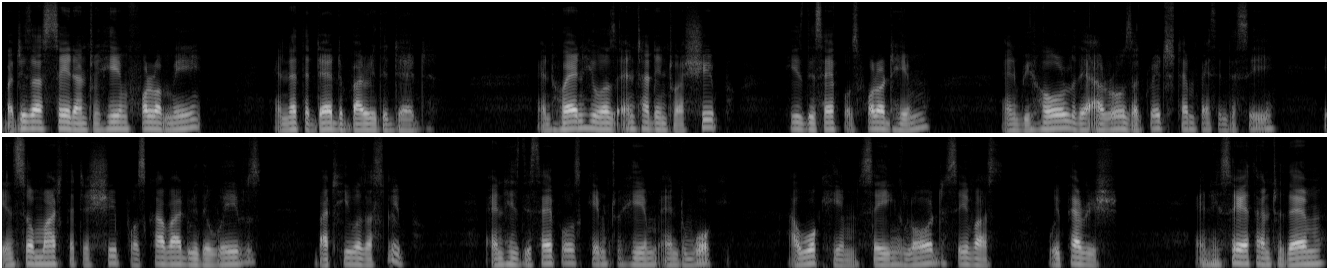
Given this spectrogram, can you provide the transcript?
But Jesus said unto him, Follow me, and let the dead bury the dead. And when he was entered into a ship, his disciples followed him. And behold, there arose a great tempest in the sea, insomuch that the ship was covered with the waves, but he was asleep. And his disciples came to him and woke, awoke him, saying, Lord, save us, we perish. And he saith unto them,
